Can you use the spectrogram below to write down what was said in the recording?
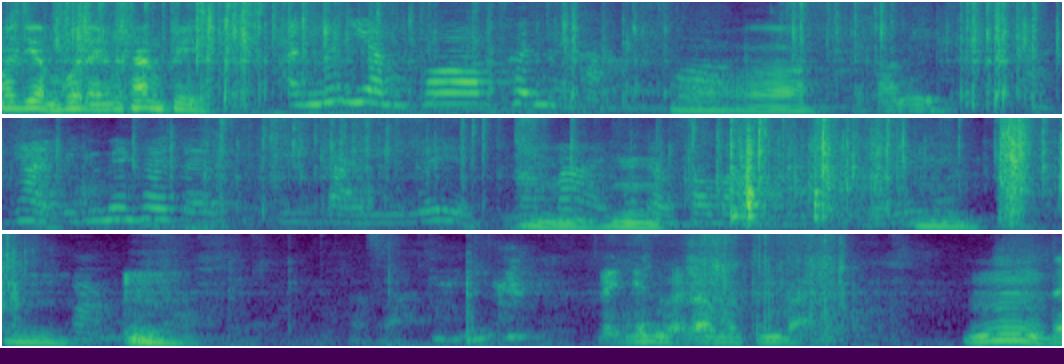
มาเยี่ยมผู้ใดมาทั้งพี่อันนี้เยี่ยมพ่อเพิ่นเลยค่ะพ่ออ๋อแต่ตอนนี้ใหญ่ไปอยู่เมืองไทยแต่ดีใจเลยมาม่าให้อืมเจ้าชาวบ้านอืมอืมกราบได้ยินว่าเรามาตึงบาทอืมแต่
